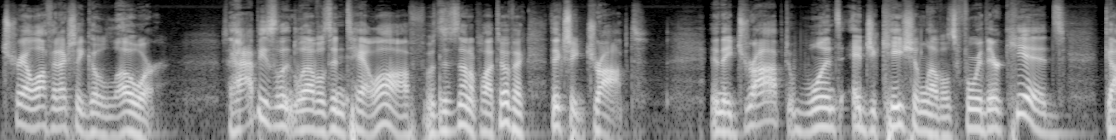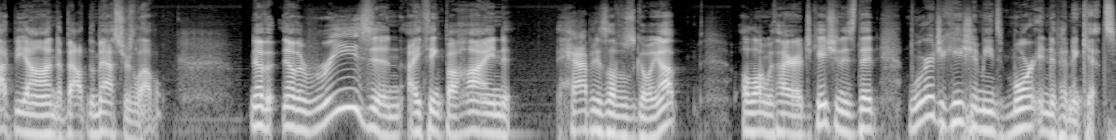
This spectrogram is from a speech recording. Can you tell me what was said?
trail off and actually go lower. So happiness levels didn't tail off. It's not a plateau effect. They actually dropped. And they dropped once education levels for their kids got beyond about the master's level. Now, the, now the reason I think behind happiness levels going up along with higher education is that more education means more independent kids.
